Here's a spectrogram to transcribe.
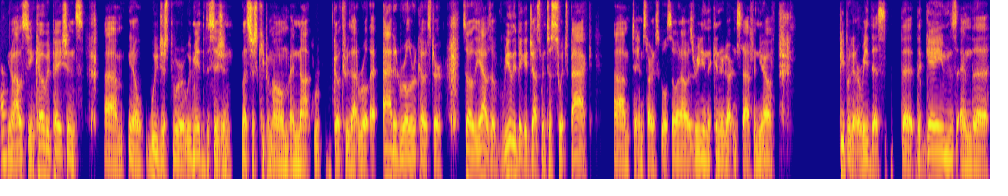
Oh. you know i was seeing covid patients. Um, you know we just were we made the decision let's just keep him home and not go through that ro- added roller coaster. So yeah it was a really big adjustment to switch back um, to him starting school. So when i was reading the kindergarten stuff and you have people are going to read this the the games and the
